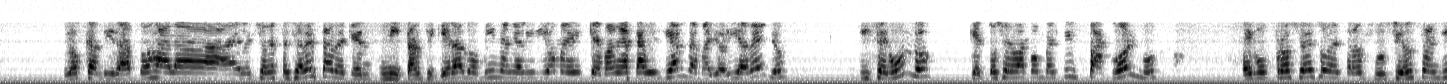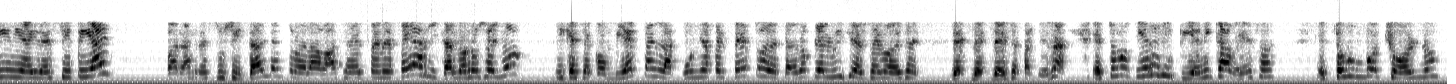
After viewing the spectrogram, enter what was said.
los candidatos a la elección especial esta de que ni tan siquiera dominan el idioma en que van a cabildear la mayoría de ellos y segundo que esto se va a convertir para colmo en un proceso de transfusión sanguínea y de CPI para resucitar dentro de la base del PNP a Ricardo Rosselló y que se convierta en la cuña perpetua de Pedro Pierluisi y el seno de ese, de, ese partido. O sea, esto no tiene ni pie ni cabeza, esto es un bochorno.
